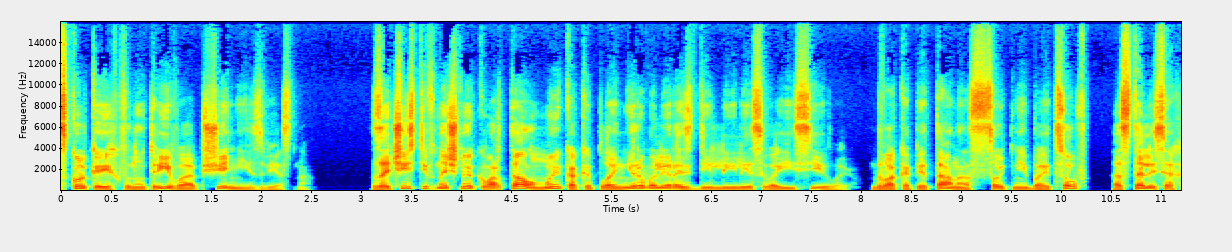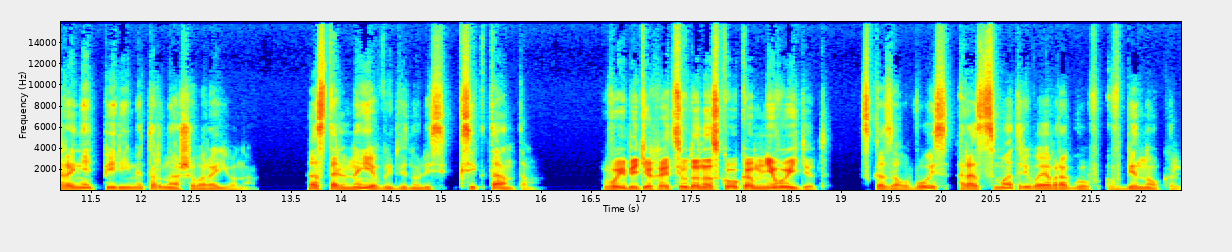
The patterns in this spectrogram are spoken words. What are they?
сколько их внутри вообще неизвестно. Зачистив ночной квартал, мы, как и планировали, разделили свои силы. Два капитана с сотней бойцов остались охранять периметр нашего района. Остальные выдвинулись к сектантам. «Выбить их отсюда наскоком не выйдет», — сказал Войс, рассматривая врагов в бинокль.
